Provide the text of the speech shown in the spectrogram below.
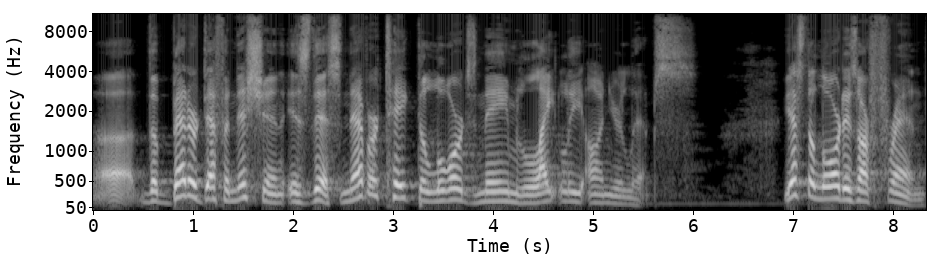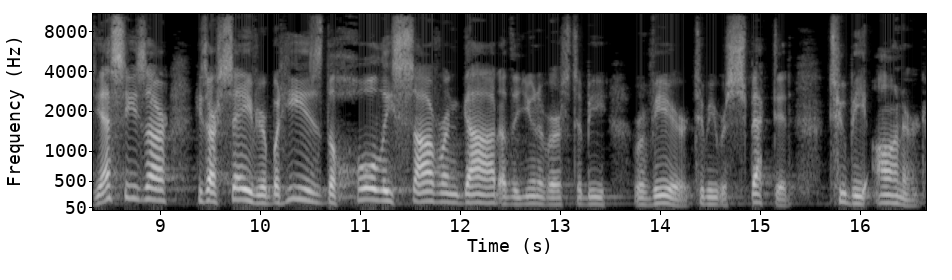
uh, the better definition is this never take the Lord's name lightly on your lips. Yes, the Lord is our friend. Yes, He's our, He's our Savior, but He is the holy, sovereign God of the universe to be revered, to be respected, to be honored.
